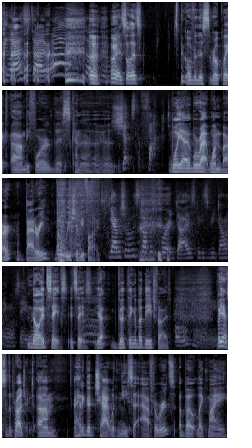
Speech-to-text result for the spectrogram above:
50 last time. Ah, Uh, all right, so let's go over this real quick um, before this kind of. Uh, Shuts the fuck. down. well, yeah, we're at one bar battery, but we should be fine. Yeah, we should probably stop it before it dies because if we don't, it won't save. No, it saves. It saves. Yep. Good thing about the H five. Okay. But yeah, so the project. Um, I had a good chat with Nisa afterwards about like my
